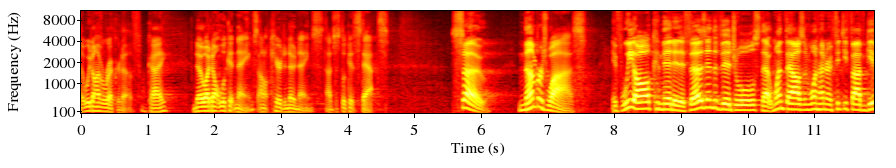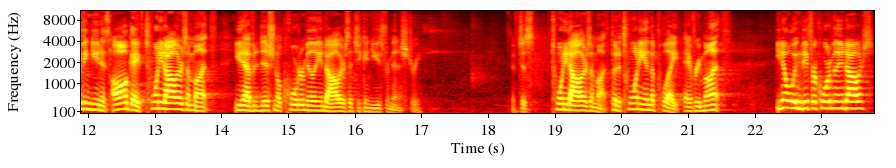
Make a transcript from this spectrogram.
That we don't have a record of, okay? No, I don't look at names. I don't care to know names. I just look at stats. So, numbers wise, if we all committed, if those individuals, that 1,155 giving units, all gave $20 a month, you'd have an additional quarter million dollars that you can use for ministry. If just $20 a month, put a 20 in the plate every month. You know what we can do for a quarter million dollars?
